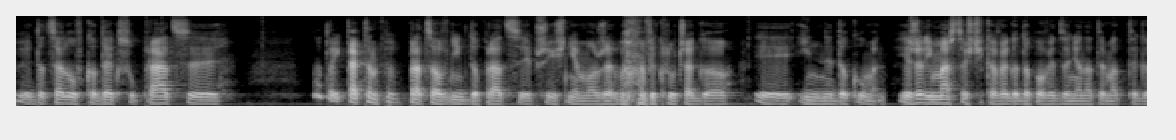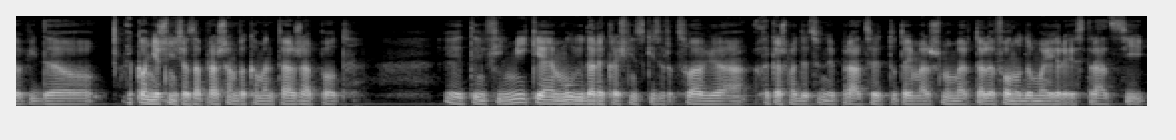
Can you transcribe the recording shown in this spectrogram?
y, do celów kodeksu pracy, no to i tak ten pracownik do pracy przyjść nie może, bo wyklucza go y, inny dokument. Jeżeli masz coś ciekawego do powiedzenia na temat tego wideo, koniecznie Cię zapraszam do komentarza pod y, tym filmikiem. Mówił Darek Kraśnicki z Wrocławia, lekarz medycyny pracy. Tutaj masz numer telefonu do mojej rejestracji.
